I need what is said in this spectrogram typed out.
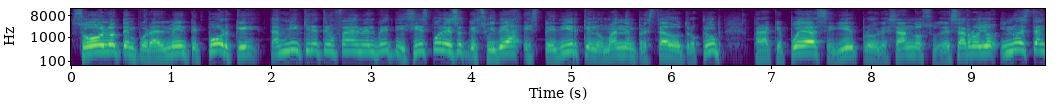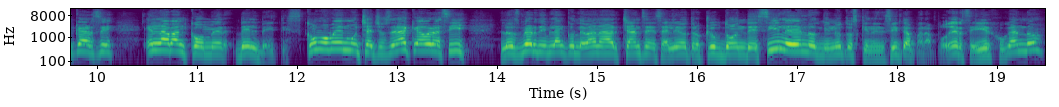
solo temporalmente, porque también quiere triunfar en el Betis y es por eso que su idea es pedir que lo manden prestado a otro club para que pueda seguir progresando su desarrollo y no estancarse en la Vancomer del Betis. Como ven muchachos, ¿será que ahora sí los verde y blancos le van a dar chance de salir a otro club donde sí le den los minutos que necesita para poder seguir jugando?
